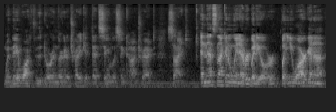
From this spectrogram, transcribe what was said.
when they walk through the door and they're going to try to get that same listing contract signed? and that's not going to win everybody over, but you are going to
